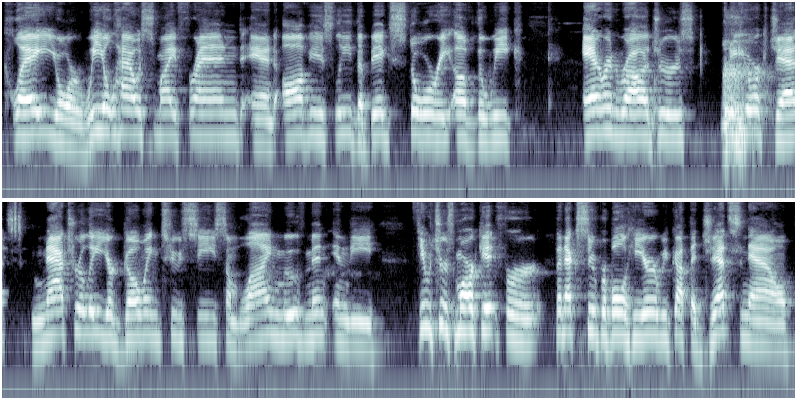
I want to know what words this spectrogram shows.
Clay, your wheelhouse, my friend, and obviously the big story of the week Aaron Rodgers, New York Jets. Naturally, you're going to see some line movement in the futures market for the next Super Bowl here. We've got the Jets now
